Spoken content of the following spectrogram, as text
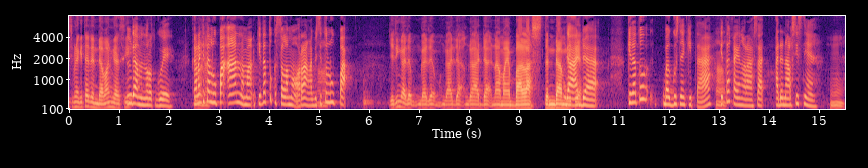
Jadi sebenarnya kita dendaman gak sih? Enggak menurut gue. Karena Gimana? kita lupaan sama kita tuh kesel sama orang, habis itu lupa. Jadi nggak ada nggak ada nggak ada nggak ada namanya balas dendam Nggak gitu ya? ada. Kita tuh bagusnya kita, kita kayak ngerasa ada narsisnya. Hmm.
